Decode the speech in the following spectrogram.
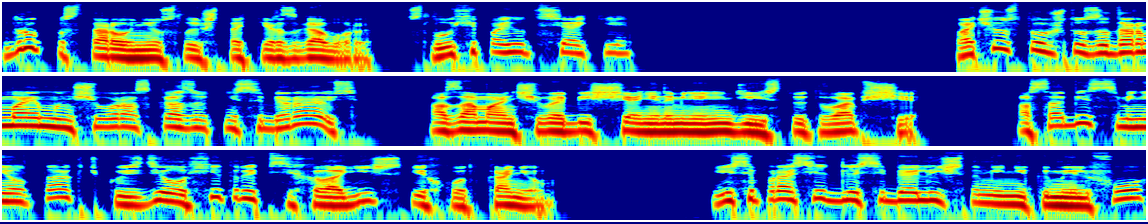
Вдруг посторонний услышит такие разговоры. Слухи пойдут всякие. Почувствовав, что задарма ему ничего рассказывать не собираюсь, а заманчивые обещания на меня не действуют вообще, особист сменил тактику и сделал хитрый психологический ход конем. Если просить для себя лично мне не камильфо,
